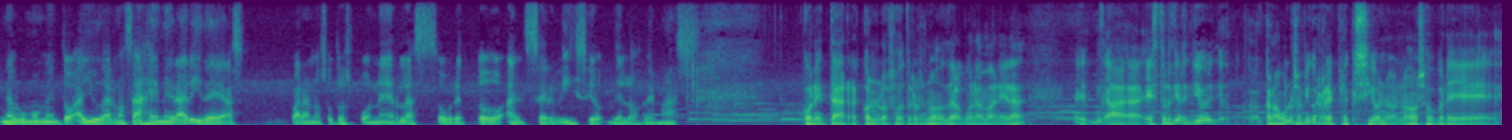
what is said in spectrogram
en algún momento ayudarnos a generar ideas para nosotros ponerlas sobre todo al servicio de los demás. Conectar con los otros, ¿no? De alguna manera. Eh, a- estos días yo con algunos amigos reflexiono, ¿no? Sobre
